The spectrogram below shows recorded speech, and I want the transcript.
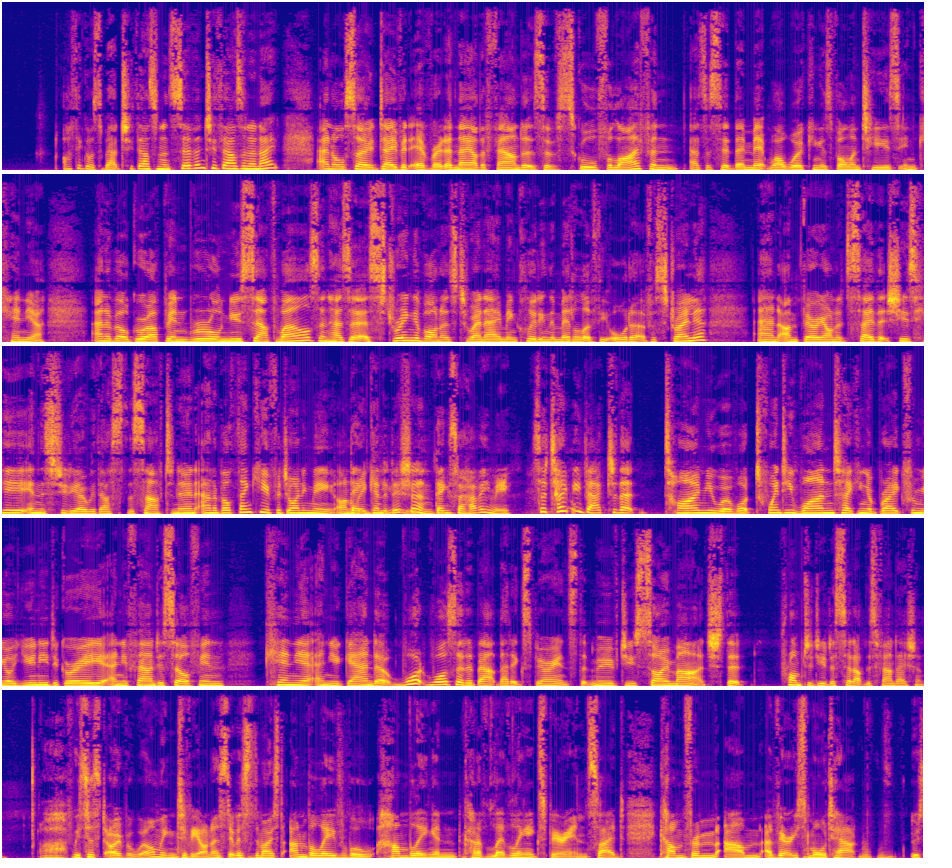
I think it was about 2007, 2008, and also David Everett, and they are the founders of School for Life. And as I said, they met while working as volunteers in Kenya. Annabelle grew up in rural New South Wales and has a, a string of honours to her name, including the Medal of the Order of Australia. And I'm very honoured to say that she's here in the studio with us this afternoon. Annabelle, thank you for joining me on thank Weekend you. Edition. Thanks for having me. So take me back to that time you were, what, 21, taking a break from your uni degree, and you found yourself in Kenya and Uganda. What was it about that experience that moved you so much that prompted you to set up this foundation? Oh, it was just overwhelming, to be honest. It was the most unbelievable, humbling, and kind of leveling experience. I'd come from um, a very small town,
